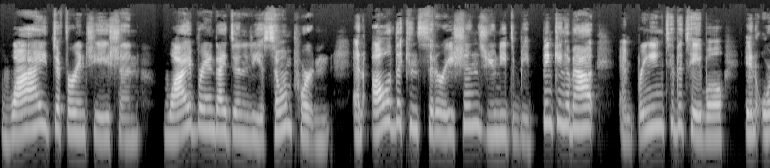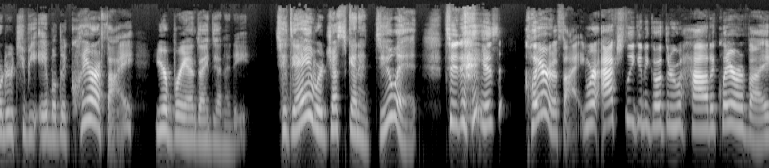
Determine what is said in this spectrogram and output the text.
Why differentiation, why brand identity is so important, and all of the considerations you need to be thinking about and bringing to the table in order to be able to clarify your brand identity. Today, we're just going to do it. Today is clarifying. We're actually going to go through how to clarify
